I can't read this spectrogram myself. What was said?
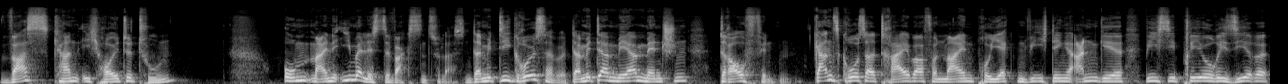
was kann ich heute tun, um meine E-Mail-Liste wachsen zu lassen, damit die größer wird, damit da mehr Menschen drauf finden. Ganz großer Treiber von meinen Projekten, wie ich Dinge angehe, wie ich sie priorisiere.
